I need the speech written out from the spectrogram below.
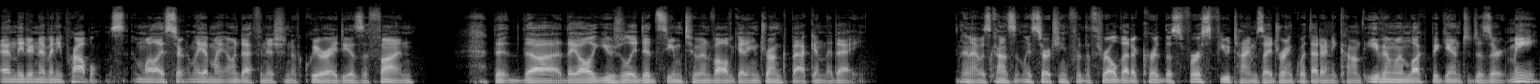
and they didn't have any problems. And while I certainly have my own definition of queer ideas of fun, the, the they all usually did seem to involve getting drunk back in the day. And I was constantly searching for the thrill that occurred those first few times I drank without any con. Even when luck began to desert me,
